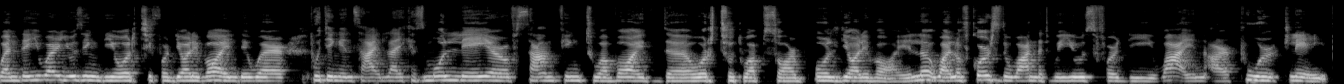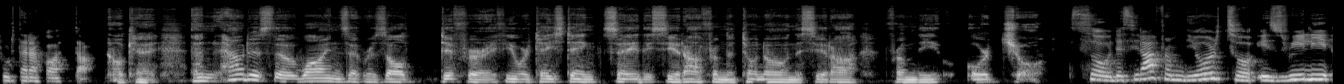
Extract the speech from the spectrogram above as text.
when they were using the orci for the olive oil, they were putting inside like a small layer of something to avoid the orcio to absorb all the olive oil. While of course the one that we use for the wine are pure clay, pure terracotta. Okay. And how does the wines that result differ if you were tasting, say, the Syrah from the Tonneau and the Syrah from the Orcio? So the Syrah from the Orcio is really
